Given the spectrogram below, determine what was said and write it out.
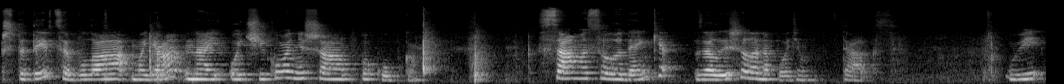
Штатив це була моя найочікуваніша покупка. Саме солоденьке залишила на потім. Так. Уві...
